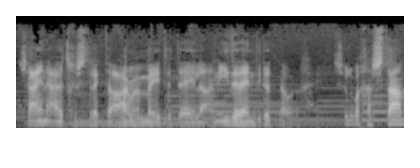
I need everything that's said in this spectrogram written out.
Zijn uitgestrekte armen mee te delen aan iedereen die dat nodig heeft. Zullen we gaan staan?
